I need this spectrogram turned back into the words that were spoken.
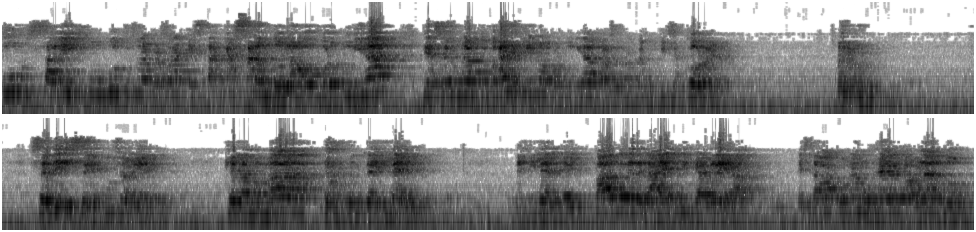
Un sadik, un justo, es una persona que está cazando la oportunidad de hacer un acto. Hay aquí una oportunidad para hacer un acto de justicia, corre. Se dice, escucha bien, que la mamá de de Gilel, el padre de la ética hebrea, estaba con una mujer hablando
